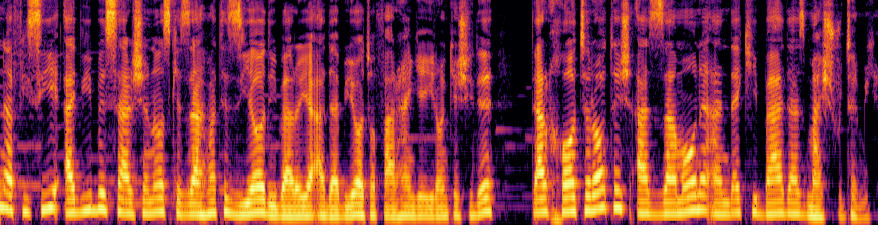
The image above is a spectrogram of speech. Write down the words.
نفیسی ادیب سرشناس که زحمت زیادی برای ادبیات و فرهنگ ایران کشیده در خاطراتش از زمان اندکی بعد از مشروطه میگه.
